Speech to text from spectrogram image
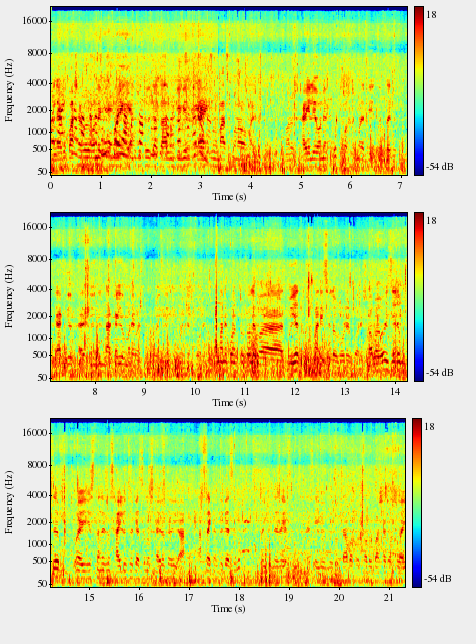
মানে এখন বাসা করে অনেক মানে কোনো মাছ কোনাও নাই মানুষ খাইলে অনেক খুব কষ্ট মানে দিন যাইতেছে। একদিন দুই দিন না খাইও মানে হয়েছে ওইটার পরে মানে টোটালে দুই হাত পানি ছিল রোডের পরে সবাই ওই যেরকম যে ওই স্থানে যে সাইলো থেকে গেছিল সাইলো থেকে আস্তা এখান থেকে গেছিল ওইখানে যে এইভাবে হলো। তারপর তো সবার বাসা করতে হয়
